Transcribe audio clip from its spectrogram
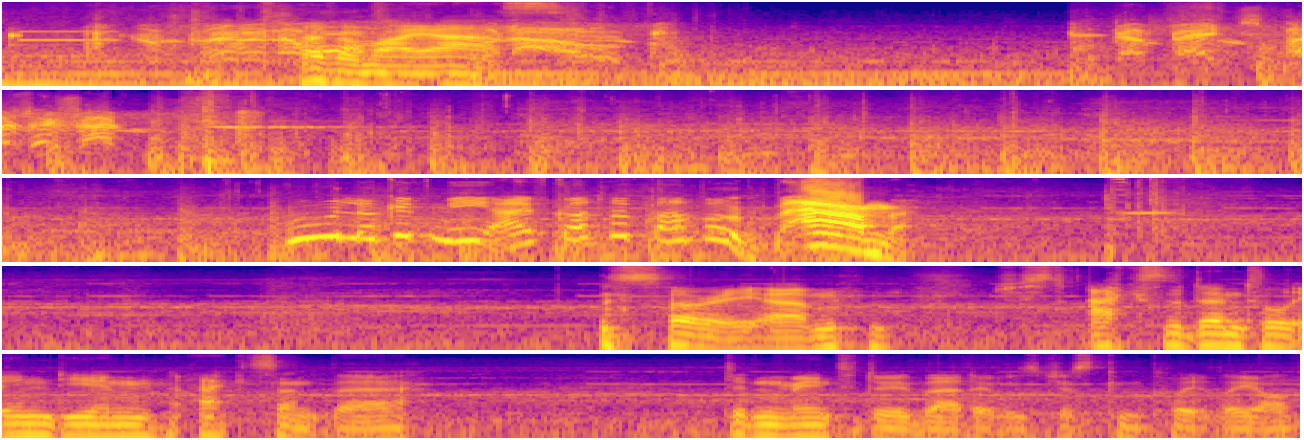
Cover my ass. Defense position. Ooh, look at me, I've got a bubble. BAM! Sorry, um, just accidental Indian accent there. Didn't mean to do that, it was just completely off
